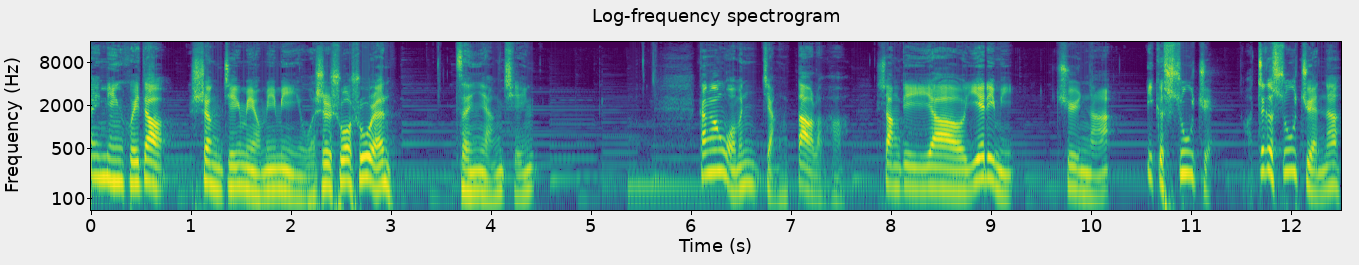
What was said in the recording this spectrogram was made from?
欢迎您回到《圣经没有秘密》，我是说书人曾阳晴。刚刚我们讲到了哈，上帝要耶利米去拿一个书卷啊，这个书卷呢，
